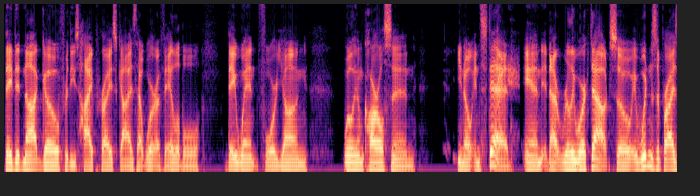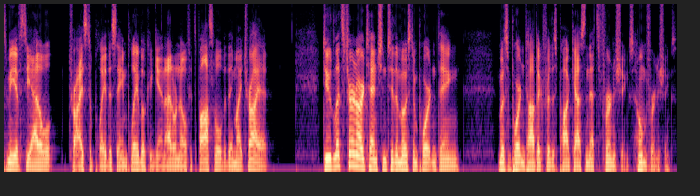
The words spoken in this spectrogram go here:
They did not go for these high price guys that were available. They went for young William Karlsson, you know, instead, and that really worked out. So it wouldn't surprise me if Seattle tries to play the same playbook again. I don't know if it's possible, but they might try it. Dude, let's turn our attention to the most important thing, most important topic for this podcast, and that's furnishings, home furnishings.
